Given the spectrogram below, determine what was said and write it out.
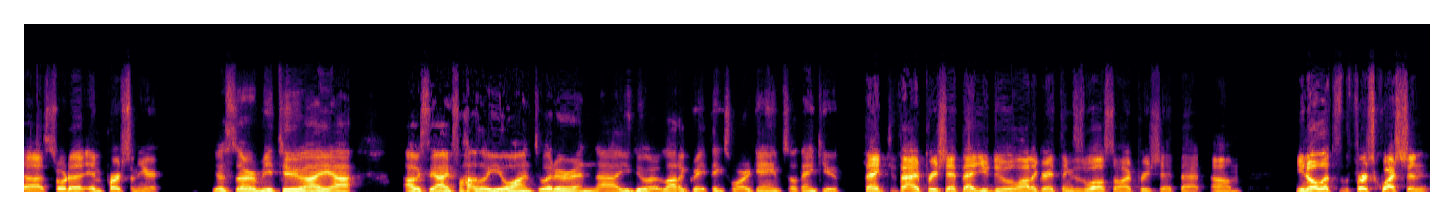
uh, sort of in person here. Yes, sir. Me too. I uh, obviously I follow you on Twitter, and uh, you do a lot of great things for our game. So thank you. Thank you. I appreciate that. You do a lot of great things as well, so I appreciate that. Um, you know, let's the first question.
